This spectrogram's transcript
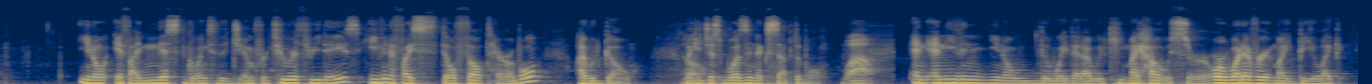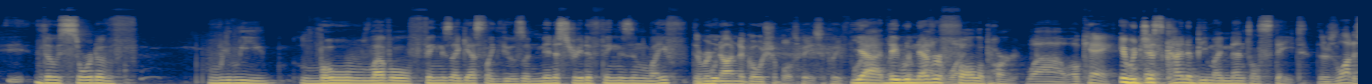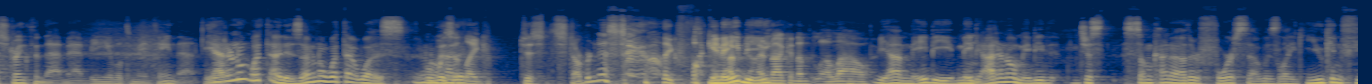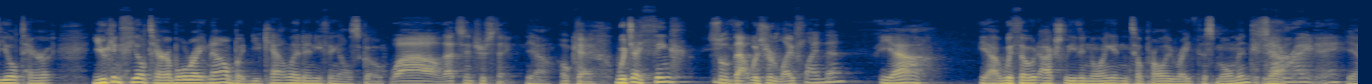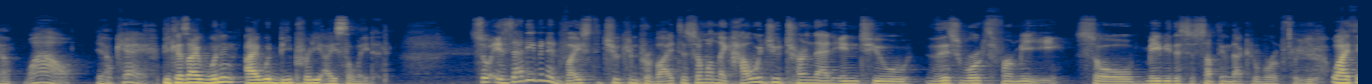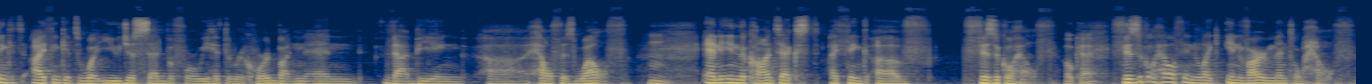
you know, if I missed going to the gym for two or three days, even if I still felt terrible, I would go. Like Oh. it just wasn't acceptable Wow. and and even you know the way that I would keep my house or or whatever it might be like those sort of really low level things I guess like those administrative things in life There were would- non-negotiables basically. For yeah you, like, they would no never fall apart Wow. Okay. it would Okay. just kind of be my mental state There's a lot of strength in that, man. Being able to maintain that. yeah I don't know what that is I don't know what that was Or was it to- like just stubbornness? like fuck it. I'm- Maybe. I'm, not gonna allow. yeah maybe maybe Hmm. I don't know maybe just some kind of other force that was like you can feel ter- you can feel terrible right now but you can't let anything else go Wow, that's interesting. yeah Okay. which I think So that was your lifeline then? Yeah. Yeah. Without actually even knowing it until probably right this moment. Is yeah. that right? Eh? Yeah. Wow. Yeah. Okay. Because I wouldn't, I would be pretty isolated. So is that even advice that you can provide to someone? Like, how would you turn that into this worked for me, so maybe this is something that could work for you? Well, I think it's, I think it's what you just said before we hit the record button and that being uh, health is wealth. And in the context, I think of physical health, Okay. physical health and like environmental health.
